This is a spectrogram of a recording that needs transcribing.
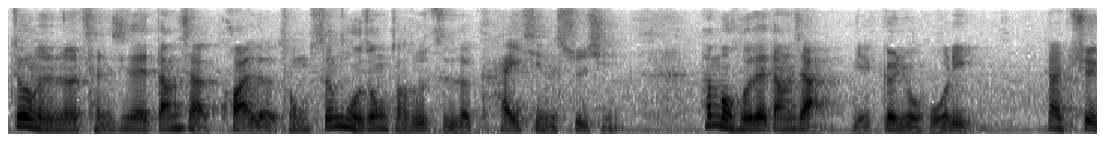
这种人呢，沉浸在当下的快乐，从生活中找出值得开心的事情。他们活在当下，也更有活力，但却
